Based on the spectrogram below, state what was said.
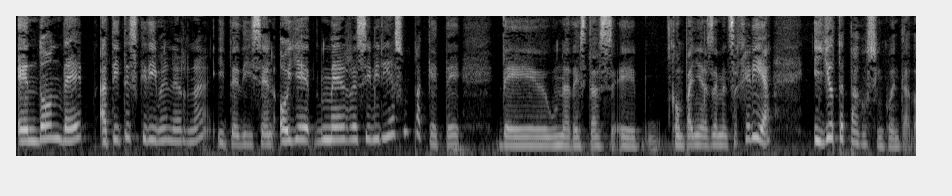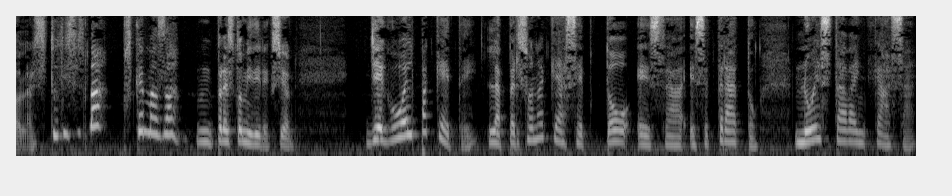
en donde a ti te escriben, Erna, y te dicen, oye, ¿me recibirías un paquete de una de estas eh, compañías de mensajería? Y yo te pago 50 dólares. Y tú dices, va, pues ¿qué más da? Presto mi dirección. Llegó el paquete, la persona que aceptó esa, ese trato no estaba en casa,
